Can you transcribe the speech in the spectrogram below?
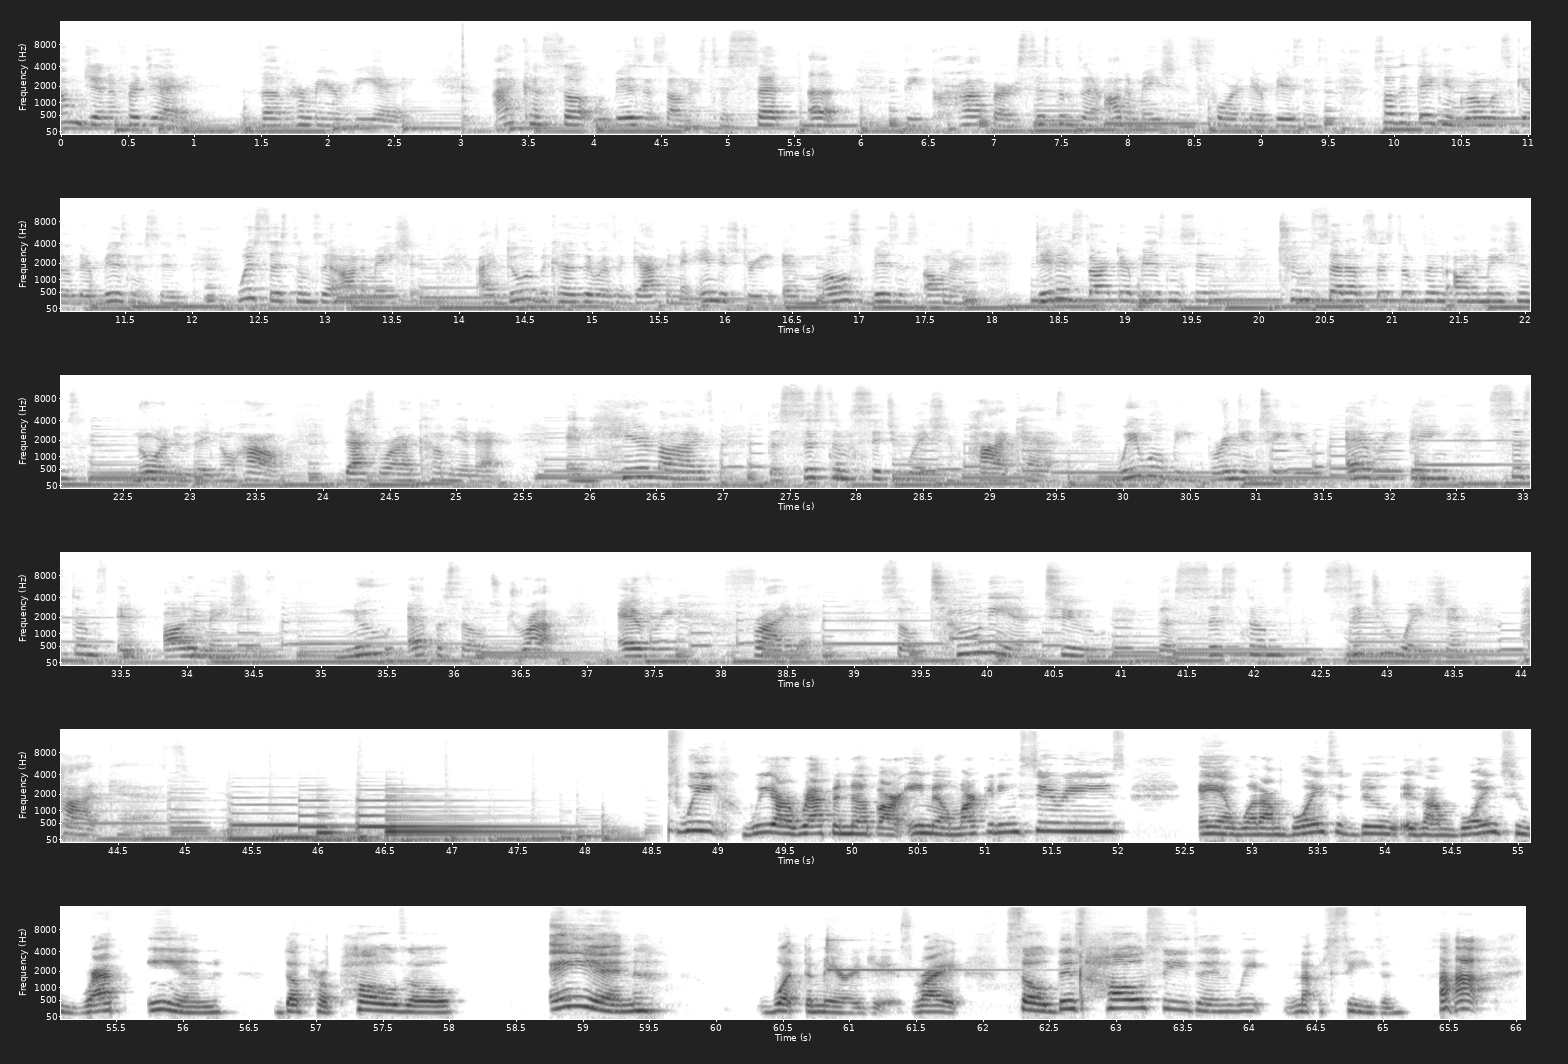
I'm Jennifer J, the Premier VA. I consult with business owners to set up the proper systems and automations for their business so that they can grow and scale their businesses with systems and automations. I do it because there was a gap in the industry and most business owners didn't start their businesses to set up systems and automations, nor do they know how. That's where I come in at. And here lies the System Situation podcast. We will be bringing to you everything systems and automations. New episodes drop every Friday. So tune in to the Systems Situation podcast. Week, we are wrapping up our email marketing series. And what I'm going to do is I'm going to wrap in the proposal and what the marriage is, right? So this whole season, we not season.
